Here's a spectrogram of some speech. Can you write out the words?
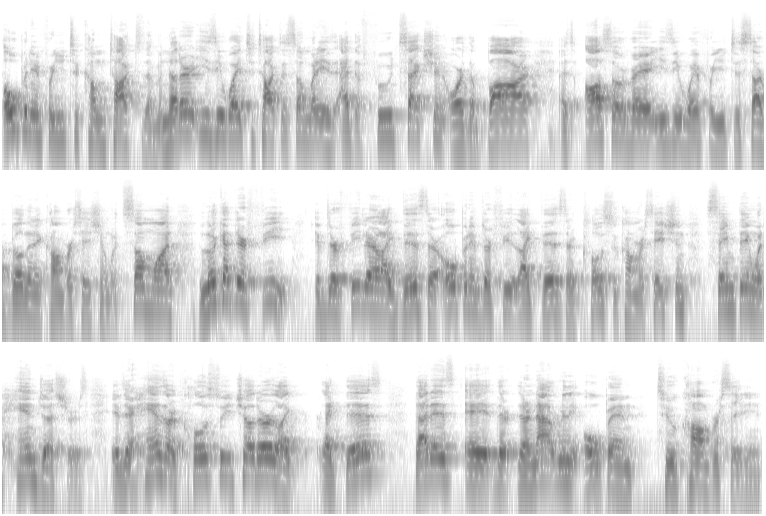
opening for you to come talk to them. Another easy way to talk to somebody is at the food section or the bar. It's also a very easy way for you to start building a conversation with someone. Look at their feet. If their feet are like this, they're open. If their feet like this, they're close to conversation. Same thing with hand gestures. If their hands are close to each other, like like this, that is a they're, they're not really open to conversating.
